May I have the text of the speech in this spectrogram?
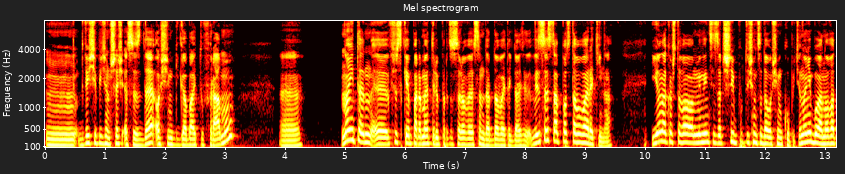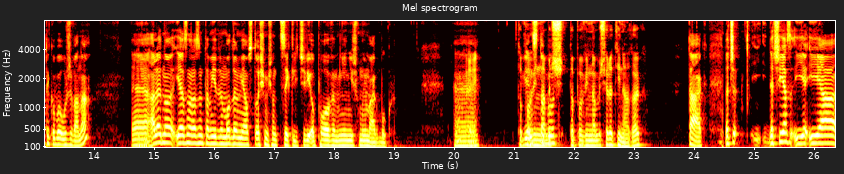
Mm, 256 SSD, 8 GB RAMu. No i ten, e, wszystkie parametry procesorowe, standardowe i tak dalej. Więc to jest ta podstawowa retina. I ona kosztowała mniej więcej za 3,5 tysiąca dało się kupić. Ona nie była nowa, tylko była używana. E, Ale no, ja znalazłem tam jeden model, miał 180 cykli, czyli o połowę mniej niż mój MacBook. E, Okej. To, powinna to był- być, to powinna być retina, tak? Tak. Znaczy, znaczy ja, ja, ja,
